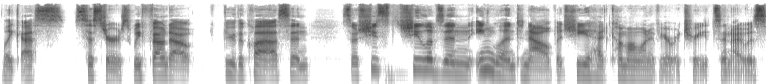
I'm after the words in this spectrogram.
like us sisters. We found out through the class and so she's she lives in England now, but she had come on one of your retreats, and I was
